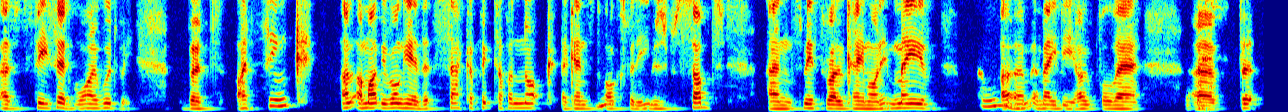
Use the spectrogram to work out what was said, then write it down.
as Steve said, why would we? But I think I, I, might be wrong here that Saka picked up a knock against mm. Oxford. He was subbed, and Smith Rowe came on. It may have, uh, um, may be hopeful there, uh, but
